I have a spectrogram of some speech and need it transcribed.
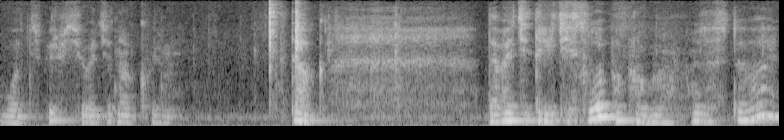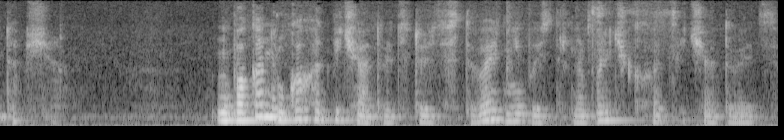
Вот, теперь все одинаковые. Так, давайте третий слой попробуем. Застывает вообще? Ну, пока на руках отпечатывается, то есть застывает не быстро, на пальчиках отпечатывается.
